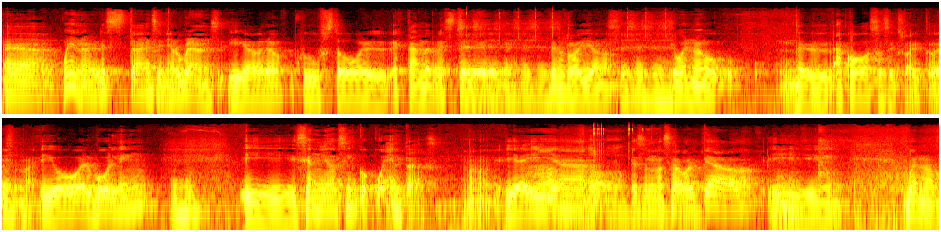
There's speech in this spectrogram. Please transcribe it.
"Ah, bueno, él estaba en señor Burns y ahora justo hubo el escándalo este Sí, sí, sí, del rollo. Y bueno, del acoso sexual y todo eso, ¿no? Y hubo el bullying y se han ido cinco cuentas, ¿no? Y ahí Ah, ya no. eso nos ha golpeado y bueno,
